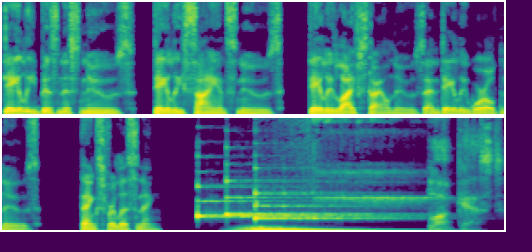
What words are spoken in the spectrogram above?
daily business news, daily science news, daily lifestyle news, and daily world news. Thanks for listening. Blogcast.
